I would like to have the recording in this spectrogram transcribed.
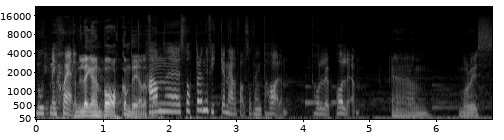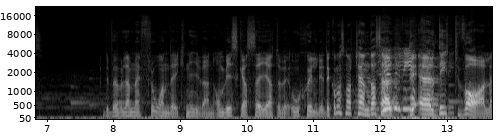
mot mig Kan själv. du lägga den bakom dig i alla fall? Han eh, stoppar den i fickan i alla fall så att han inte har den. Håller, håller den. Ehm, Maurice, du behöver lämna ifrån dig kniven om vi ska säga att du är oskyldig. Det kommer snart tändas här. Det är ditt val.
